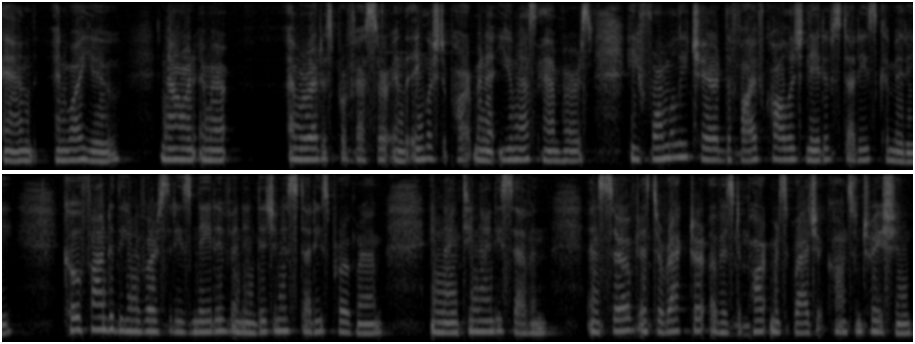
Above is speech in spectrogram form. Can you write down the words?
and NYU, now an emer- emeritus professor in the English department at UMass Amherst. He formerly chaired the Five College Native Studies Committee, co-founded the university's Native and Indigenous Studies program in 1997, and served as director of his department's graduate concentration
